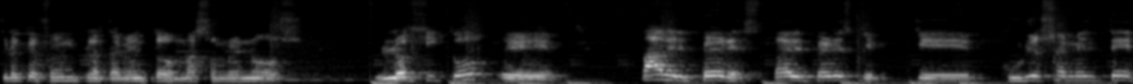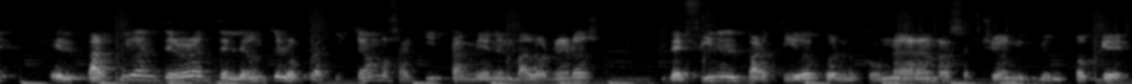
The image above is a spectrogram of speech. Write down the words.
creo que fue un planteamiento más o menos lógico. Eh, Pavel Pérez, Pavel Pérez que, que, curiosamente el partido anterior ante León que lo platicamos aquí también en Baloneros, define el partido con, con, una gran recepción y un toque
